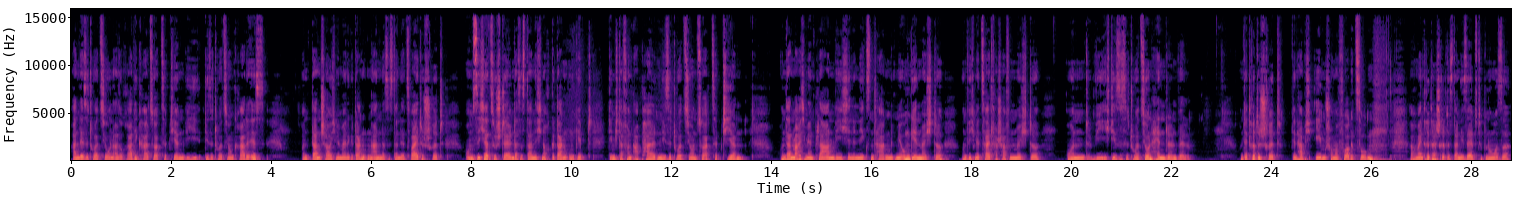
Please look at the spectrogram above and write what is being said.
an der Situation, also radikal zu akzeptieren, wie die Situation gerade ist. Und dann schaue ich mir meine Gedanken an, das ist dann der zweite Schritt, um sicherzustellen, dass es da nicht noch Gedanken gibt, die mich davon abhalten, die Situation zu akzeptieren. Und dann mache ich mir einen Plan, wie ich in den nächsten Tagen mit mir umgehen möchte und wie ich mir Zeit verschaffen möchte und wie ich diese Situation handeln will. Und der dritte Schritt, den habe ich eben schon mal vorgezogen, aber mein dritter Schritt ist dann die Selbsthypnose,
